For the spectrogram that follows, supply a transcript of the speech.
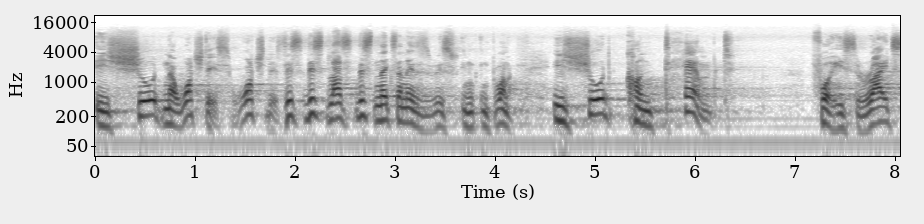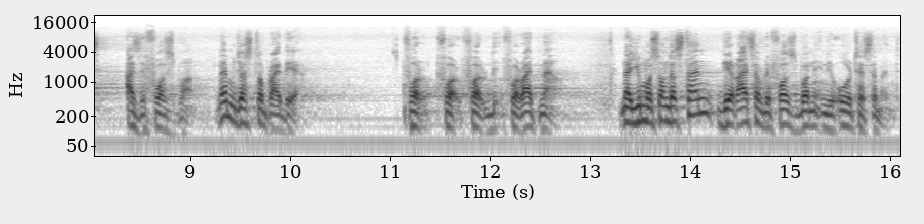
He showed, now watch this, watch this. This, this, last, this next sentence is important. He showed contempt for his rights as a firstborn. Let me just stop right there for, for, for, for right now. Now, you must understand the rights of the firstborn in the Old Testament.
